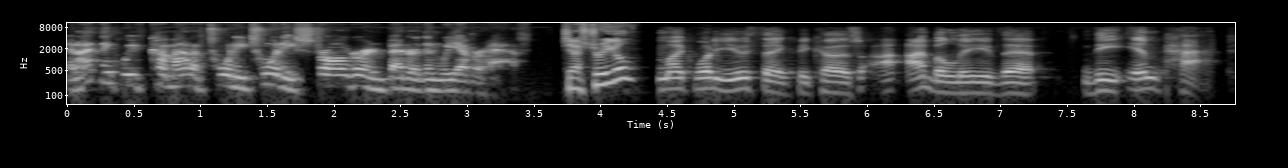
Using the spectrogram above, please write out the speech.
And I think we've come out of 2020 stronger and better than we ever have. Jeff Striegel? Mike, what do you think? Because I, I believe that the impact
